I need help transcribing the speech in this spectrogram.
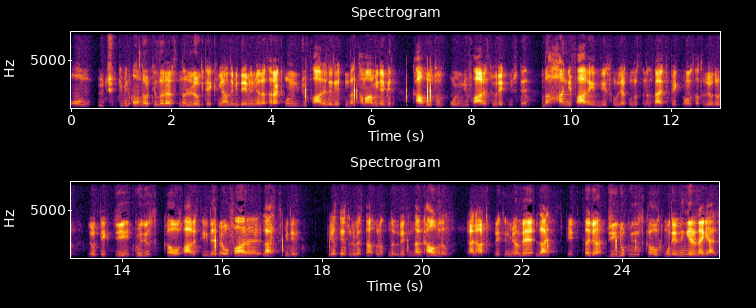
2013-2014 yılları arasında Logitech dünyada bir devrim yaratarak oyuncu fareleri da tamamıyla bir kablosuz oyuncu faresi üretmişti. Bu da hangi fareydi diye soracak olursanız belki pek çoğunuz hatırlıyordur. Logitech G900 Chaos faresiydi ve o fare Lightspeed'in piyasaya sürülmesinden sonrasında üretimden kaldırıldı. Yani artık üretilmiyor ve Lightspeed kısaca G900 Chaos modelinin yerine geldi.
